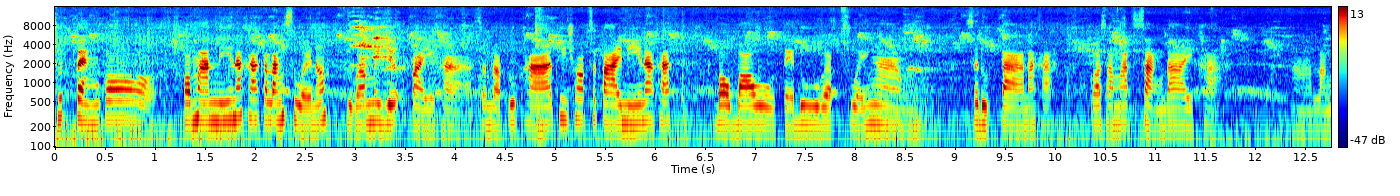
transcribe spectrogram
ชุดแต่งก็ประมาณนี้นะคะกำลังสวยเนาะถือว่าไม่เยอะไปค่ะสำหรับลูกค้าที่ชอบสไตล์นี้นะคะ เบาๆ แต่ดูแบบสวยงามสะดุดตานะคะ ก็สามารถสั่งได้ค่ะหลัง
